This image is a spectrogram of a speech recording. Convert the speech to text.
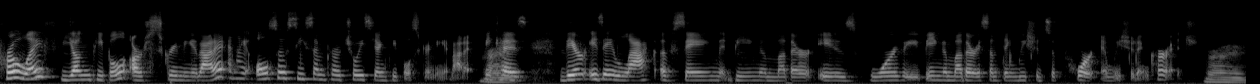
pro life young people are screaming about it. And I also see some pro choice young people screaming about it because right. there is a lack of saying that being a mother is worthy. Being a mother is something we should support and we should encourage. Right.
